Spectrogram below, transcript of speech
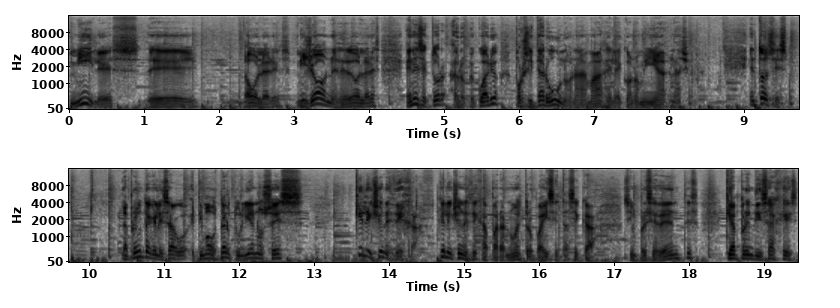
miles de dólares, millones de dólares, en el sector agropecuario, por citar uno nada más de la economía nacional. Entonces, la pregunta que les hago, estimados tertulianos, es, ¿qué lecciones deja? ¿Qué lecciones deja para nuestro país esta seca sin precedentes? ¿Qué aprendizajes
